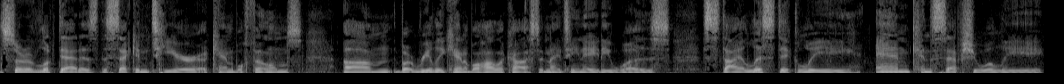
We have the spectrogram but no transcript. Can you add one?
sort of looked at as the second tier of cannibal films. Um, but really, Cannibal Holocaust in 1980 was stylistically and conceptually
